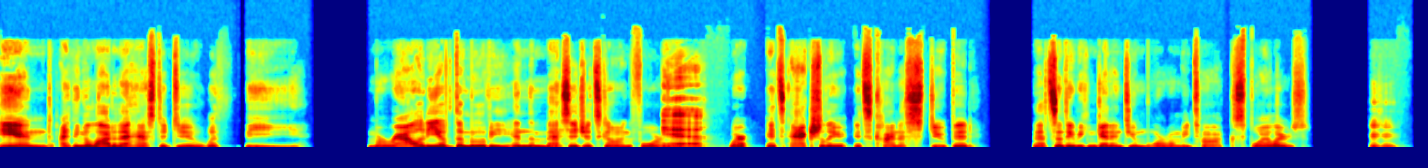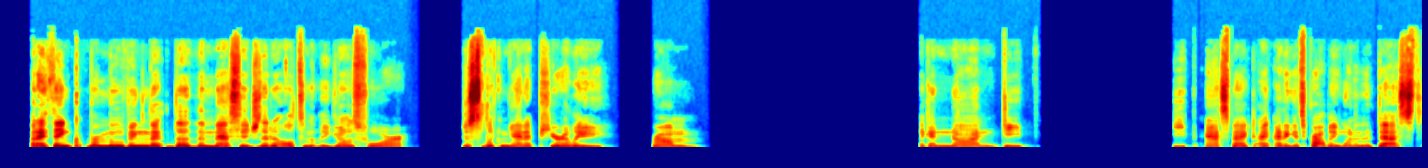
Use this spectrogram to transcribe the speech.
And I think a lot of that has to do with the morality of the movie and the message it's going for, Yeah. where it's actually it's kind of stupid. That's something we can get into more when we talk spoilers. hmm But I think removing the the the message that it ultimately goes for, just looking at it purely from like a non deep deep aspect, I, I think it's probably one of the best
